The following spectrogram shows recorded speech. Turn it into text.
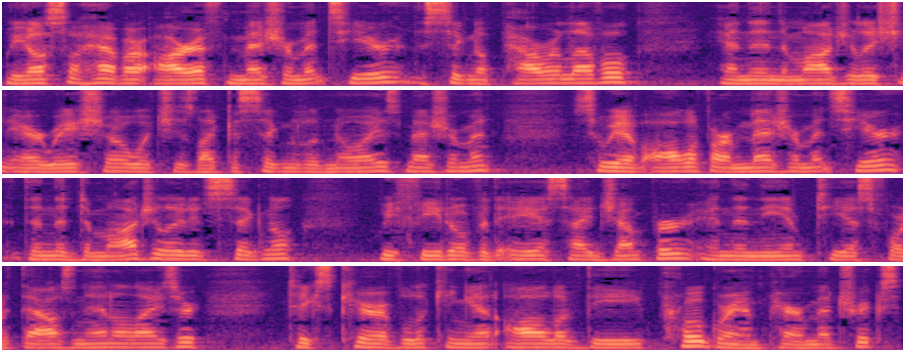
We also have our RF measurements here, the signal power level, and then the modulation error ratio, which is like a signal to noise measurement. So we have all of our measurements here. Then the demodulated signal we feed over the ASI jumper, and then the MTS 4000 analyzer takes care of looking at all of the program parametrics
